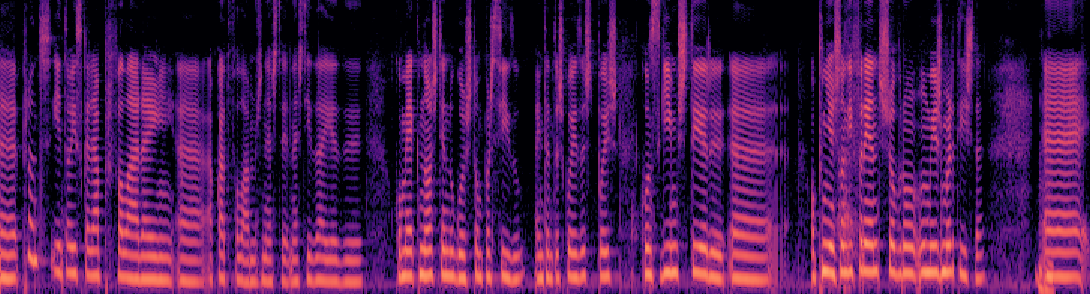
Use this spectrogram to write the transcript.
Uh, pronto, e então, e se calhar por falar em. Uh, há bocado falámos nesta, nesta ideia de como é que nós, tendo o gosto tão parecido em tantas coisas, depois conseguimos ter uh, opiniões tão diferentes sobre um, um mesmo artista. Uh,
